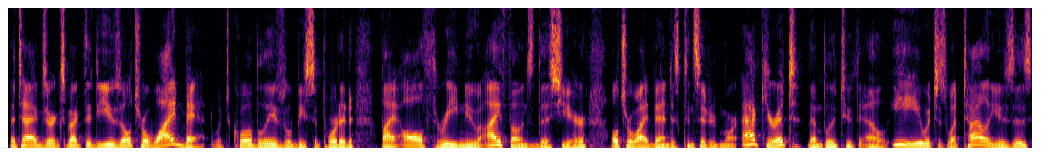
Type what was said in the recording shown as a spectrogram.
The tags are expected to use ultra wideband, which Kuo believes will be supported by all three new iPhones this year. Ultra wideband is considered more accurate than Bluetooth LE, which is what tile uses,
